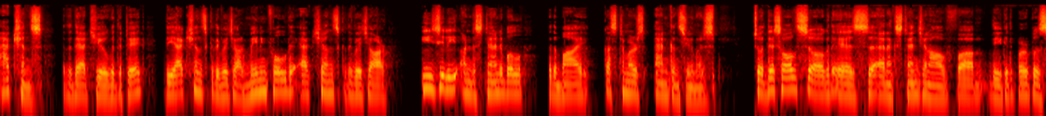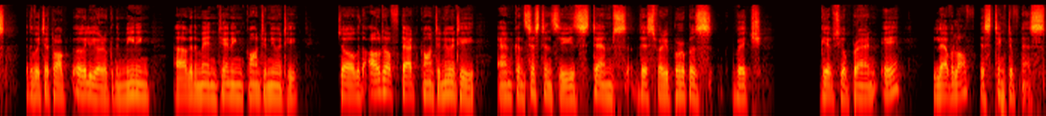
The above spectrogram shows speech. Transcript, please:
actions that you take, the actions which are meaningful, the actions which are easily understandable by customers and consumers. So this also is an extension of um, the, the, purpose which I talked earlier, the meaning, uh, the maintaining continuity. So out of that continuity and consistency stems this very purpose which gives your brand a level of distinctiveness.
